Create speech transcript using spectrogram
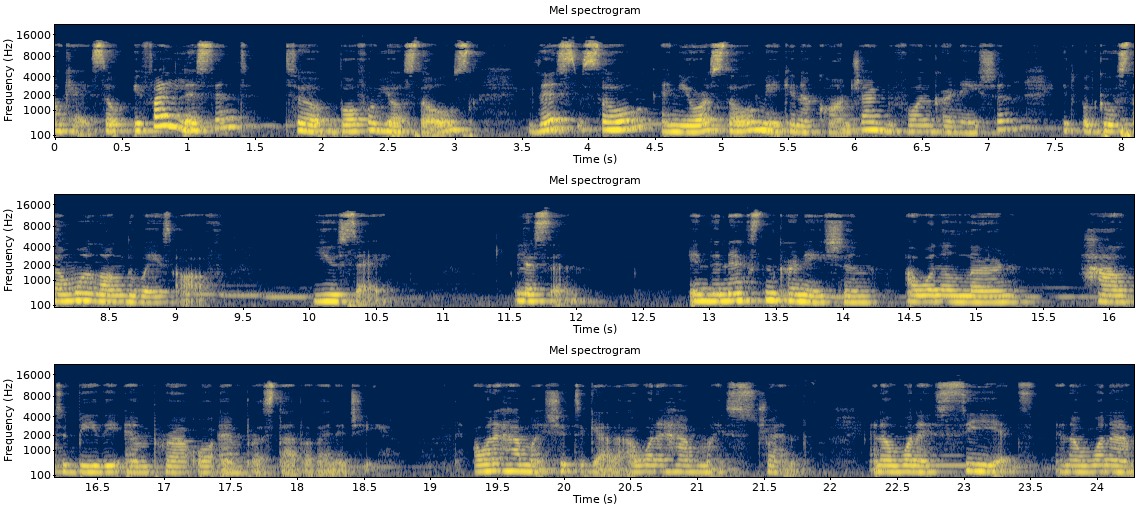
okay, so if I listened to both of your souls, this soul and your soul making a contract before incarnation, it would go somewhere along the ways of. You say, listen, in the next incarnation, I want to learn how to be the emperor or empress type of energy. I want to have my shit together. I want to have my strength and I want to see it and I want to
